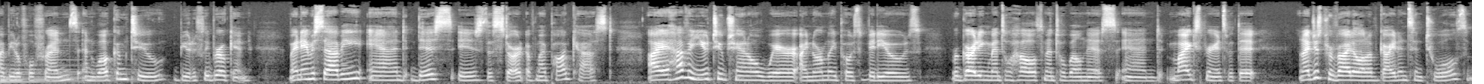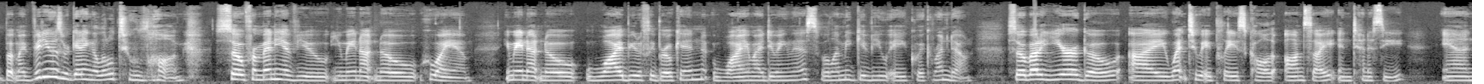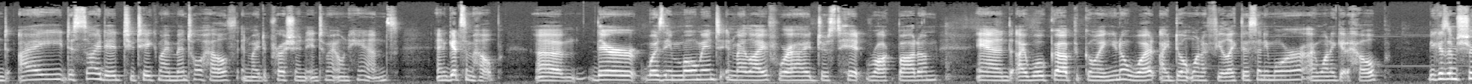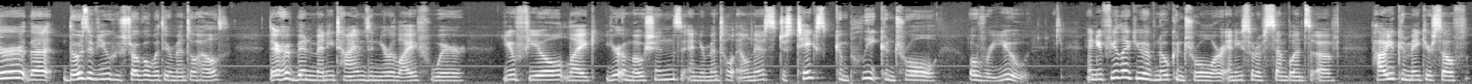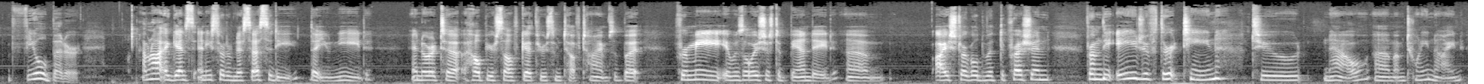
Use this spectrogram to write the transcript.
my beautiful friends, and welcome to Beautifully Broken. My name is Sabby, and this is the start of my podcast. I have a YouTube channel where I normally post videos regarding mental health, mental wellness, and my experience with it. And I just provide a lot of guidance and tools, but my videos were getting a little too long. So, for many of you, you may not know who I am. You may not know why Beautifully Broken, why am I doing this? Well, let me give you a quick rundown. So, about a year ago, I went to a place called Onsite in Tennessee, and I decided to take my mental health and my depression into my own hands and get some help. Um, there was a moment in my life where I just hit rock bottom and I woke up going, you know what? I don't want to feel like this anymore. I want to get help. Because I'm sure that those of you who struggle with your mental health, there have been many times in your life where you feel like your emotions and your mental illness just takes complete control over you. And you feel like you have no control or any sort of semblance of how you can make yourself feel better. I'm not against any sort of necessity that you need in order to help yourself get through some tough times, but for me, it was always just a band aid. Um, I struggled with depression from the age of 13 to now. Um, I'm 29.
